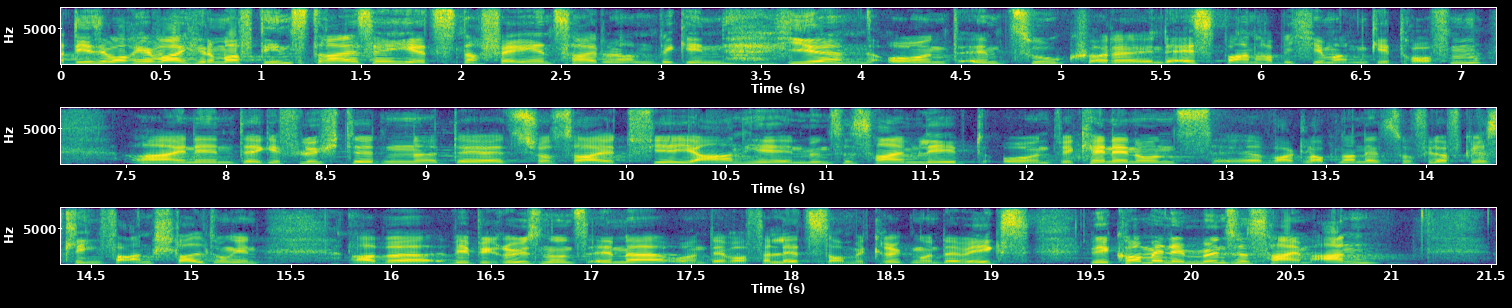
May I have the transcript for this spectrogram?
Diese Woche war ich wieder mal auf Dienstreise, jetzt nach Ferienzeit und Anbeginn hier. Und im Zug oder in der S-Bahn habe ich jemanden getroffen, einen der Geflüchteten, der jetzt schon seit vier Jahren hier in Münzesheim lebt. Und wir kennen uns. Er war, glaube ich, noch nicht so viel auf christlichen Veranstaltungen, aber wir begrüßen uns immer und er war verletzt, auch mit Krücken unterwegs. Wir kommen in Münzesheim an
